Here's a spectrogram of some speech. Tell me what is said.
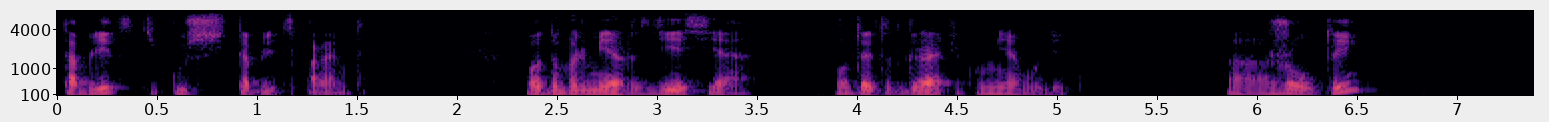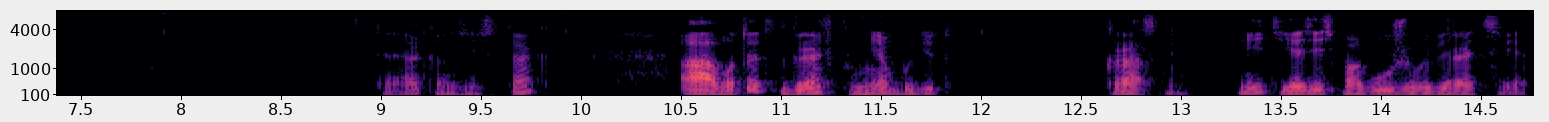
таблиц, текущих таблиц параметров. Вот, например, здесь я, вот этот график у меня будет а, желтый. Так, вот здесь так. А вот этот график у меня будет красный. Видите, я здесь могу уже выбирать цвет.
